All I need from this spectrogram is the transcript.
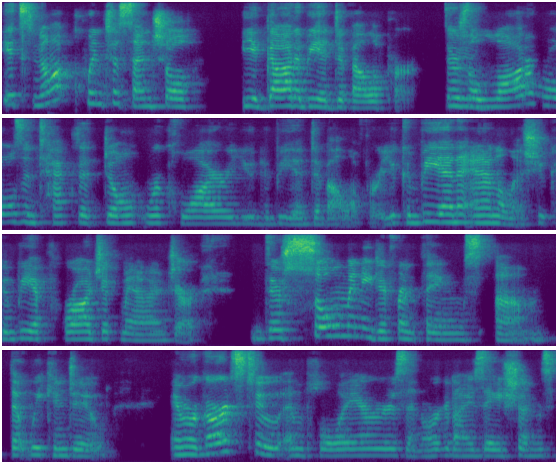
it's not quintessential. You got to be a developer. There's a hmm. lot of roles in tech that don't require you to be a developer. You can be an analyst, you can be a project manager. There's so many different things um, that we can do. In regards to employers and organizations,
